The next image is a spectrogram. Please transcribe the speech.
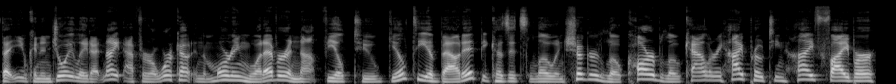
that you can enjoy late at night after a workout, in the morning, whatever, and not feel too guilty about it because it's low in sugar, low carb, low calorie, high protein, high fiber.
